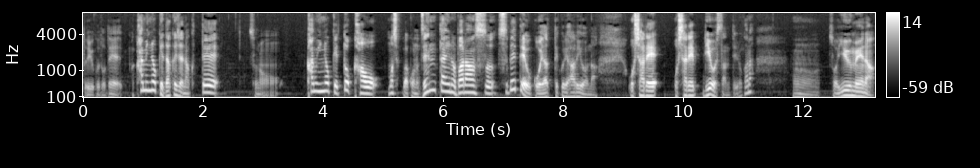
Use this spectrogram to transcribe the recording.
ということで、髪の毛だけじゃなくて、その、髪の毛と顔、もしくはこの全体のバランス、すべてをこうやってくれはるような、おしゃれ、おしゃれ理容師さんっていうのかな。うん、そう、有名な、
